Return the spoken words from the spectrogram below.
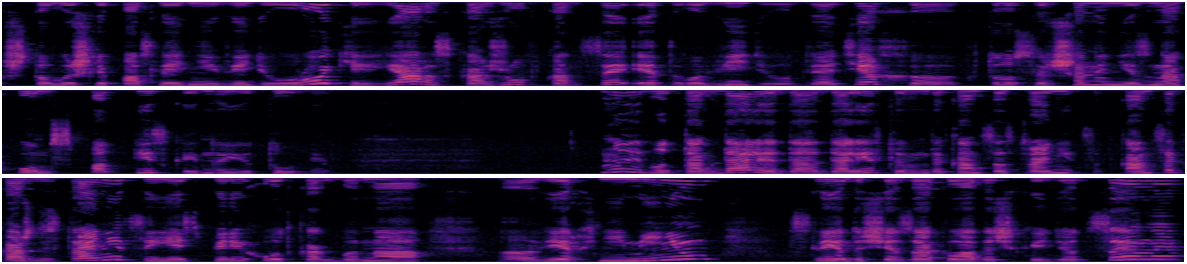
что вышли последние видеоуроки, я расскажу в конце этого видео для тех, э, кто совершенно не знаком с подпиской на YouTube. Ну и вот так далее, да, долистываем до конца страницы. В конце каждой страницы есть переход как бы на э, верхнее меню. Следующая закладочка идет цены.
